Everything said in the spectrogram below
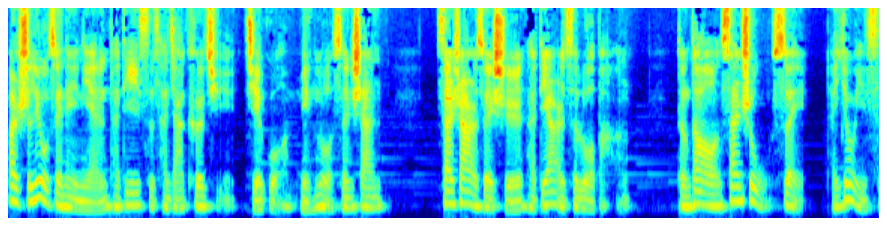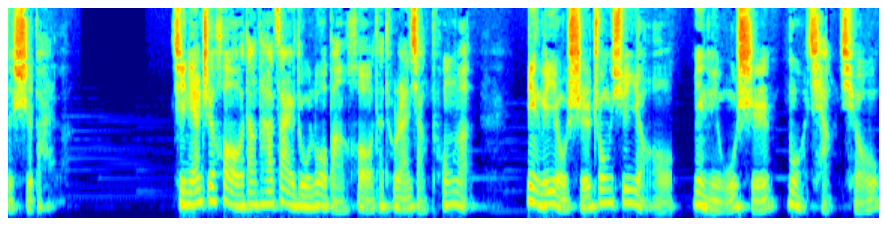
二十六岁那年，他第一次参加科举，结果名落孙山。三十二岁时，他第二次落榜。等到三十五岁，他又一次失败了。几年之后，当他再度落榜后，他突然想通了：命里有时终须有，命里无时莫强求。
